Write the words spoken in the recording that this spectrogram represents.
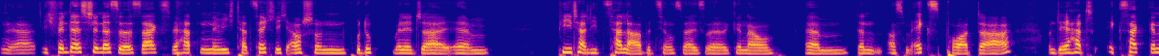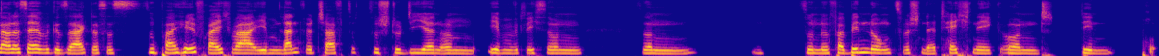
Ja, ich finde das schön, dass du das sagst. Wir hatten nämlich tatsächlich auch schon Produktmanager ähm, Peter Lizalla, beziehungsweise genau, ähm, dann aus dem Export da. Und er hat exakt genau dasselbe gesagt, dass es super hilfreich war, eben Landwirtschaft zu studieren, um eben wirklich so ein, so ein, so eine Verbindung zwischen der Technik und den Pro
